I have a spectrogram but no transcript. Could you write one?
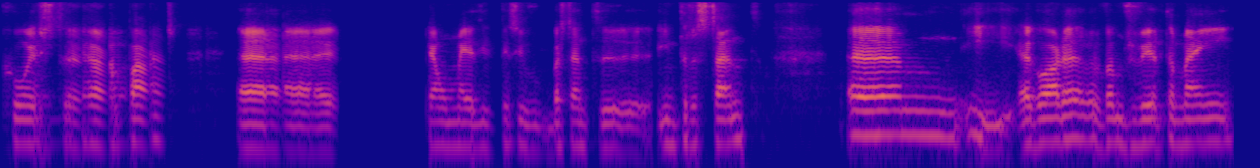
com este rapaz, que é um médio defensivo bastante interessante. Um, e agora vamos ver também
